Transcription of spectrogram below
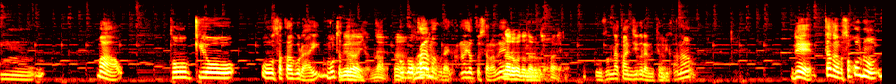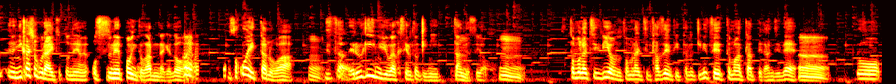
うん。うん、まあ、東京、大阪ぐらい、もうちょっとぐらいよねうん岡山ぐらいかな、ひょっとしたらね。なるほど、なるほど。はい。うんそんな感じぐらいの距離かな。で、ただそこの2箇所ぐらいちょっとね、おすすめポイントがあるんだけど、はいそこへ行ったのは、うん。実はベルギーに留学してる時に行ったんですよ。うん。友達、リオンの友達に訪ねて行った時に連れてってもらったって感じで、うん。も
